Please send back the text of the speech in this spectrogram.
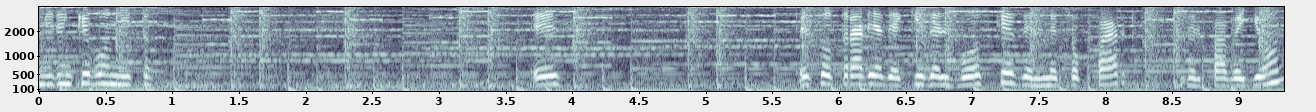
Miren qué bonito. Es es otra área de aquí del bosque del Metro Park del pabellón.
